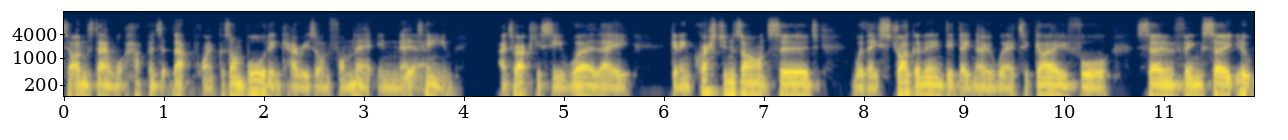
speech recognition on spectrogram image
to understand what happens at that point, because onboarding carries on from there in their yeah. team, and to actually see where they getting questions answered, were they struggling did they know where to go for certain things so you know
